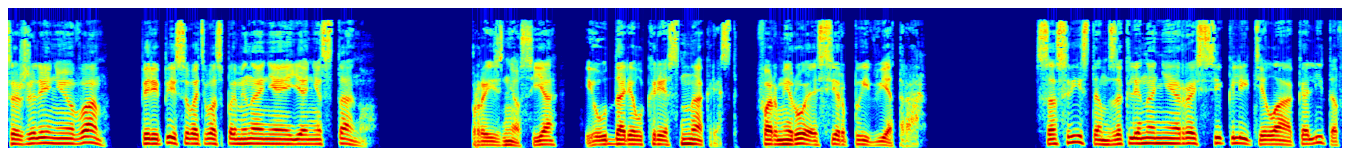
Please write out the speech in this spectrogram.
Сожалению, вам переписывать воспоминания я не стану», — произнес я и ударил крест-накрест, формируя серпы ветра. Со свистом заклинания рассекли тела околитов,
